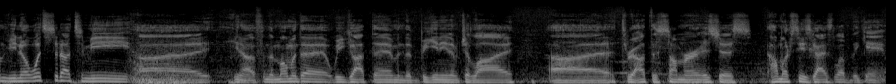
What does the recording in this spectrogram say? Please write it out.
Um, you know what stood out to me, uh, you know, from the moment that we got them in the beginning of July, uh, throughout the summer, is just how much these guys love the game.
